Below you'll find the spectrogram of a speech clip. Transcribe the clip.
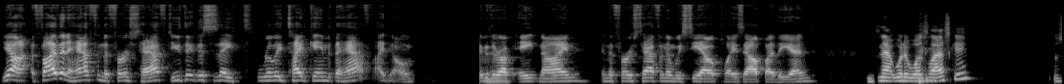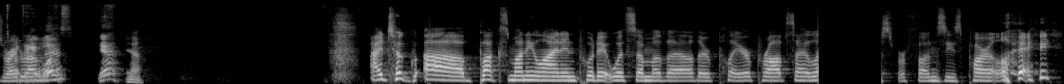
Yeah, five and a half in the first half. Do you think this is a really tight game at the half? I don't. Maybe they're up eight, nine in the first half, and then we see how it plays out by the end. Isn't that what it was last game? It was right around there. Yeah, yeah. I took uh Bucks money line and put it with some of the other player props I like just for funsies parlay.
